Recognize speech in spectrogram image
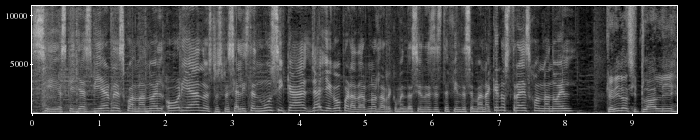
Sí, es que ya es viernes. Juan Manuel Oria, nuestro especialista en música, ya llegó para darnos las recomendaciones de este fin de semana. ¿Qué nos traes, Juan Manuel? Querida Citlali,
